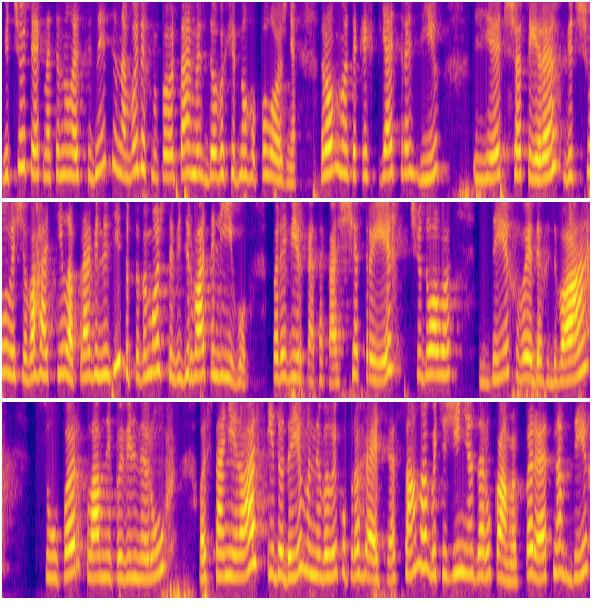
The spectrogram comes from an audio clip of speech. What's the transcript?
Відчуйте, як натягнулася сідниця, на видих ми повертаємось до вихідного положення. Робимо таких 5 разів. Є 4. Відчули, що вага тіла в правій нозі, тобто ви можете відірвати ліву. Перевірка така. Ще 3. Чудово. Вдих, видих, 2. Супер. Плавний повільний рух. Останній раз і додаємо невелику прогресію. А саме витяжіння за руками. Вперед на вдих.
